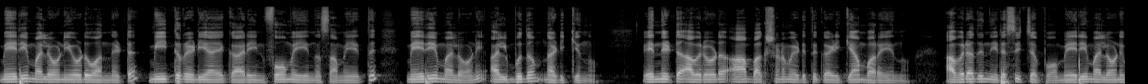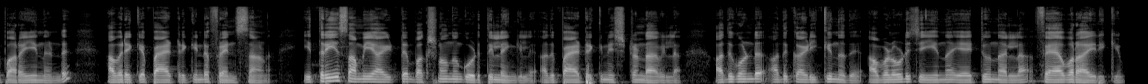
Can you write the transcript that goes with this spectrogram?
മേരി മലോണിയോട് വന്നിട്ട് മീറ്റ് റെഡിയായ കാര്യം ഇൻഫോം ചെയ്യുന്ന സമയത്ത് മേരി മലോണി അത്ഭുതം നടിക്കുന്നു. എന്നിട്ട് അവരോട് ആ ഭക്ഷണം എടുത്ത് കഴിക്കാൻ പറയുന്നു. അവരത് നിരസിച്ചപ്പോൾ മേരി മലോണി പറയുന്നുണ്ട് അവരൊക്കെ പാട്രിക്കിന്റെ ഫ്രണ്ട്സാണ് ഇത്രയും സമയമായിട്ട് ഭക്ഷണമൊന്നും കൊടുത്തില്ലെങ്കിൽ അത് പാട്രിക്കിന് ഇഷ്ടമുണ്ടാവില്ല. അതുകൊണ്ട് അത് കഴിക്കുന്നത് അവളോട് ചെയ്യുന്ന ഏറ്റവും നല്ല ഫേവർ ആയിരിക്കും.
